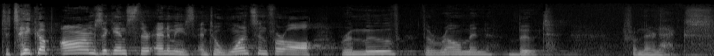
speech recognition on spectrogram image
to take up arms against their enemies and to once and for all remove the Roman boot from their necks.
